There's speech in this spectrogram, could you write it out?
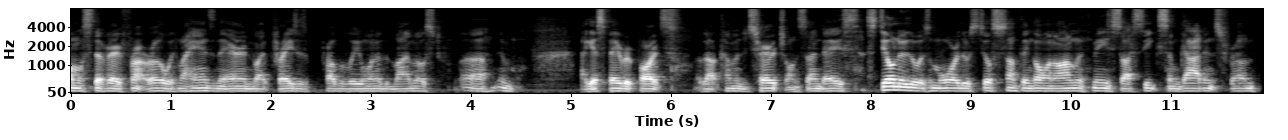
almost the very front row with my hands in the air, and like praise is probably one of the, my most, uh, I guess, favorite parts about coming to church on Sundays. Still knew there was more. There was still something going on with me, so I seek some guidance from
